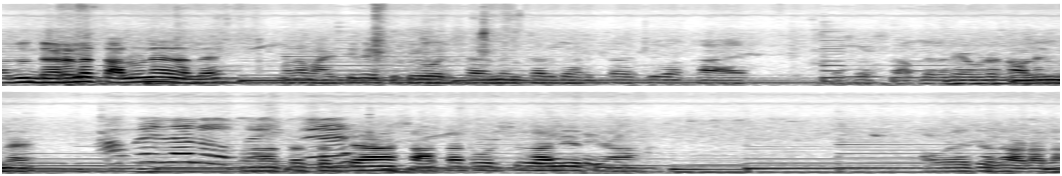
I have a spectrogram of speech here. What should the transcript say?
अजून धरायला चालू नाही झालं आहे मला माहिती नाही किती वर्षानंतर धरतं किंवा काय. काही एवढं नॉलेज नाही. पण आता सध्या सात आठ वर्ष झाली आहेत या आवळ्याच्या झाडाला.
